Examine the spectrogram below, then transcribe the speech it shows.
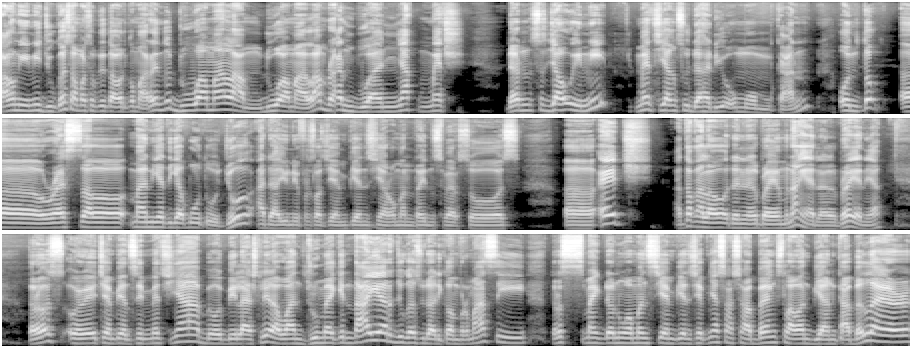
tahun ini juga sama seperti tahun kemarin itu dua malam. Dua malam bahkan banyak match dan sejauh ini match yang sudah diumumkan untuk uh, WrestleMania 37 ada Universal Championsnya Roman Reigns versus uh, Edge atau kalau Daniel Bryan menang ya Daniel Bryan ya. Terus WWE Championship match-nya Bobby Lashley lawan Drew McIntyre juga sudah dikonfirmasi. Terus SmackDown Women's Championship-nya Sasha Banks lawan Bianca Belair.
